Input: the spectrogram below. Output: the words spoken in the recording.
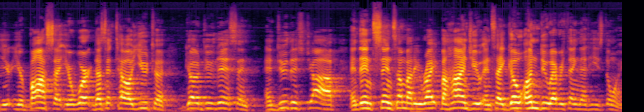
your, your boss at your work doesn't tell you to go do this and, and do this job and then send somebody right behind you and say, go undo everything that he's doing.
